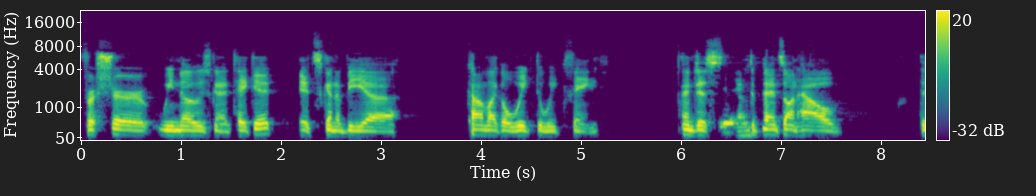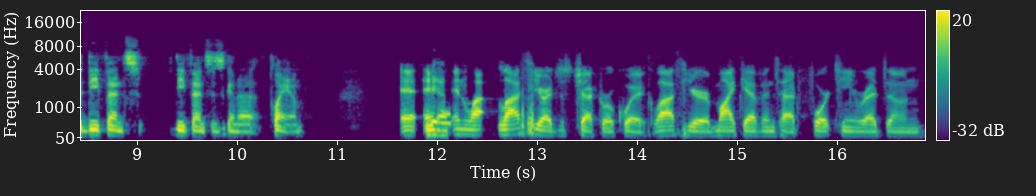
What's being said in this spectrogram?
for sure we know who's going to take it. It's going to be a kind of like a week to week thing, and just yeah. depends on how the defense defense is going to play him. And, and, yeah. and la- last year, I just checked real quick. Last year, Mike Evans had 14 red zone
